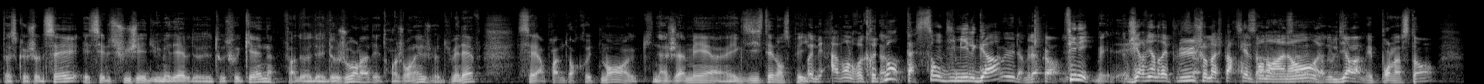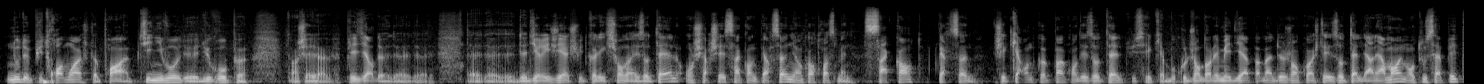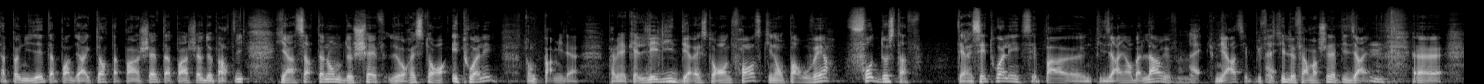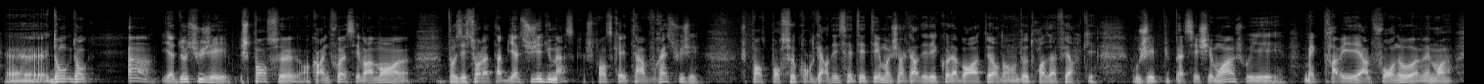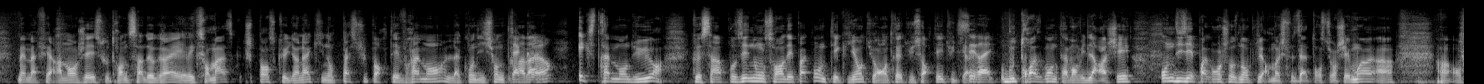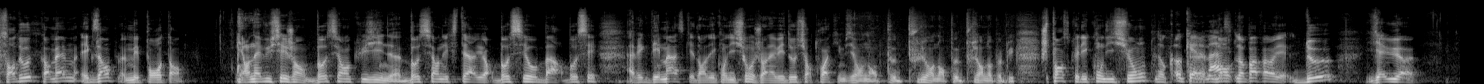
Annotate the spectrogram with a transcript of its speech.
parce que je le sais, et c'est le sujet du MEDEF de, tout ce week-end, enfin des deux jours, là, des trois journées du MEDEF, c'est un problème de recrutement qui n'a jamais existé dans ce pays. Oui, mais avant le recrutement, tu as 110 000 gars. Oui, mais d'accord. Fini. J'y reviendrai plus, chômage partiel pendant un an. On nous le dira, mais pour l'instant, nous, depuis trois mois, je te prends un petit niveau du groupe, j'ai le plaisir de, de, diriger à de Collection dans les hôtels, on cherchait 50 personnes il y a encore trois semaines. 50 personnes. J'ai 40 copains qui ont des hôtels, tu sais qu'il y a beaucoup de gens dans les médias, pas mal de gens qui ont acheté des hôtels dernièrement, ils m'ont tous appelé, t'as pas une idée, t'as pas un directeur, t'as pas un chef, t'as pas un chef de parti. Il y a un certain nombre de chefs de restaurants étoilés, donc parmi, la, parmi laquelle l'élite des restaurants de France, qui n'ont pas ouvert faute de staff c'est étoilé, c'est pas euh, une pizzeria en bas de la rue. Tu me diras, c'est plus facile de faire marcher la pizzeria. Mm. Euh, euh, donc, donc, un, il y a deux sujets. Je pense, encore une fois, c'est vraiment posé sur la table. Il y a le sujet du masque, je pense, qui a été un vrai sujet. Je pense pour ceux qui ont regardé cet été, moi j'ai regardé des collaborateurs dans deux, trois affaires où j'ai pu passer chez moi. Je voyais mec travailler derrière le fourneau, même, même à faire à manger sous 35 degrés et avec son masque. Je pense qu'il y en a qui n'ont pas supporté vraiment la condition de travail extrêmement dure que ça imposait. Nous, on ne se rendait pas compte. Tes clients, tu rentrais, tu sortais, tu tirais. Au bout de trois secondes, tu avais envie de l'arracher. On ne disait pas grand chose non plus. moi, je faisais attention chez moi, hein. on s'en doute quand même, exemple, mais pour autant. Et on a vu ces gens bosser en cuisine, bosser en extérieur, bosser au bar, bosser avec des masques et dans des conditions où j'en avais deux sur trois qui me disaient on n'en peut plus, on n'en peut plus, on n'en peut plus. Je pense que les conditions. Donc, ok, le euh, masque. Non, pas favori. Deux, il y a eu. Euh,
